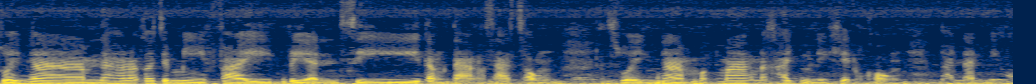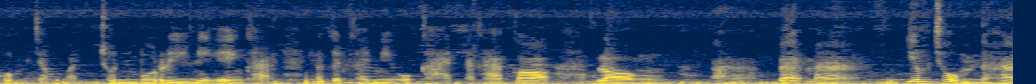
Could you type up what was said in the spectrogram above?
สวยงามนะคะแล้วก็จะมีไฟเปลี่ยนสีต่างๆ สาดส่องสวยงามมากๆนะคะ อยู่ในเขตของพนัสนิคมจังหวัดชนบุรีนี่เองค่ะ ถ้าเกิดใครมีโอกาสนะคะ ก็ลองอแวะมาเยี่ยมชมนะคะ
